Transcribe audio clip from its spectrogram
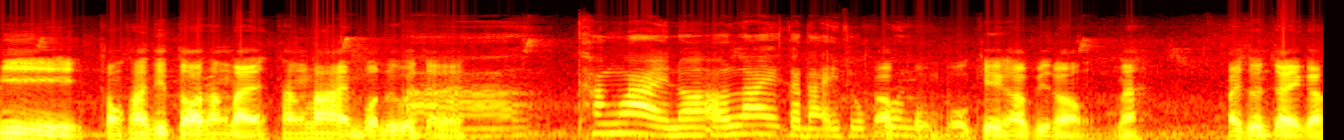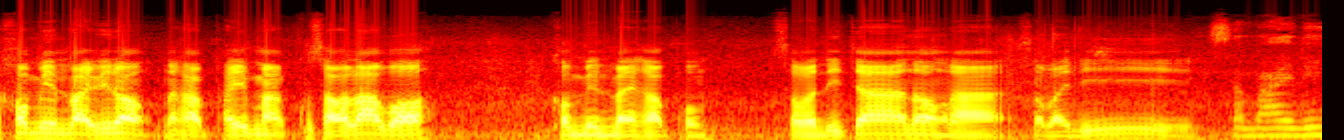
มีสองทางติดต่อทางไหนทางไลน์บ่หรือว่าจะไหนอ่าทางไลน์เนาะเอาไลน์ก็ได้ทุกครับคนผมโอเคครับพี่น้องนะใครสนใจก็คอมเมนต์ไว้พี่น้องนะครับใครมักกุสาวลาวบ่คอมเมนต์ไปครับผม สวัสดีจ้าน้องลาสวัสดี สบายดี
